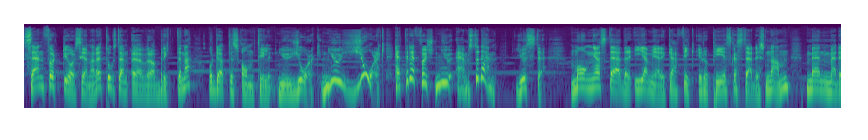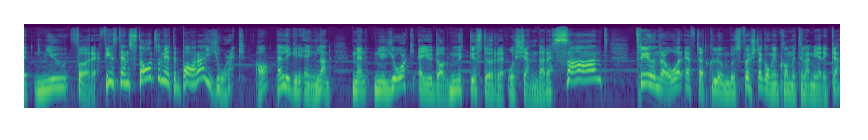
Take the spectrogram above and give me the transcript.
Sen 40 år senare togs den över av britterna och döptes om till New York. New York! Hette det först New Amsterdam? Just det. Många städer i Amerika fick europeiska städers namn, men med ett new före. Finns det en stad som heter bara York? Ja, den ligger i England. Men New York är ju idag mycket större och kändare. Sant! 300 år efter att Columbus första gången kommit till Amerika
